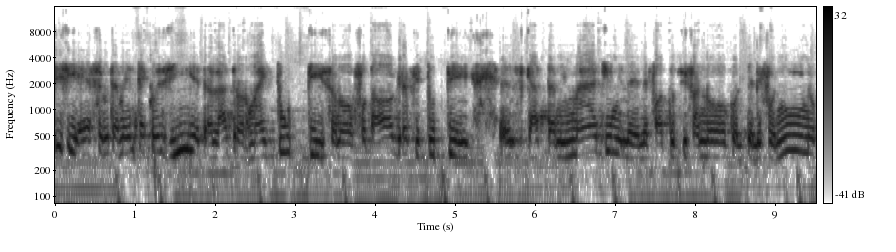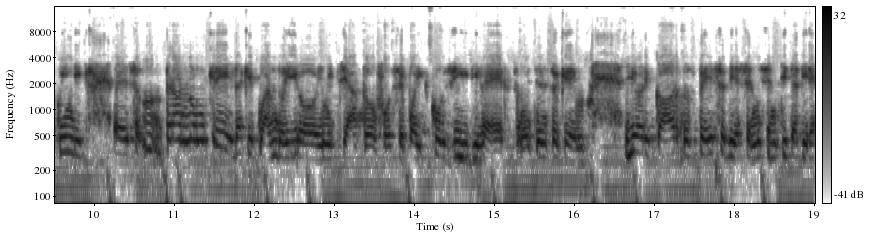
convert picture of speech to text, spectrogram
Sì, sì, è assolutamente così e tra l'altro ormai tutti sono fotografi, tutti eh, scattano immagini, le, le, foto si fanno col telefonino, quindi eh, so, mm, però non creda che quando io ho iniziato fosse poi così diverso, nel senso che io ricordo spesso di essermi sentita dire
